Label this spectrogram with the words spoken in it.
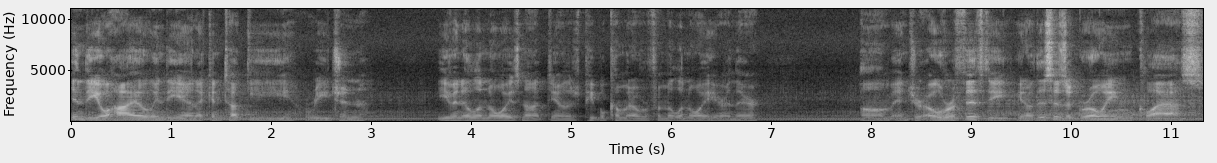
in the Ohio, Indiana, Kentucky region, even Illinois is not, you know, there's people coming over from Illinois here and there. Um, and you're over 50, you know, this is a growing class.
